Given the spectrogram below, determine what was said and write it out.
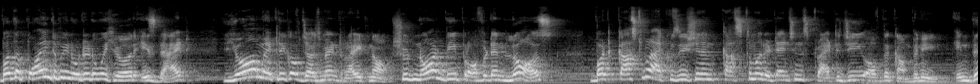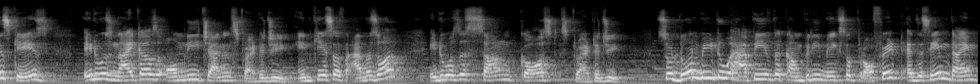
But the point to be noted over here is that your metric of judgment right now should not be profit and loss, but customer acquisition and customer retention strategy of the company. In this case, it was Nykaa's omni-channel strategy. In case of Amazon, it was a sunk cost strategy. So don't be too happy if the company makes a profit. At the same time,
